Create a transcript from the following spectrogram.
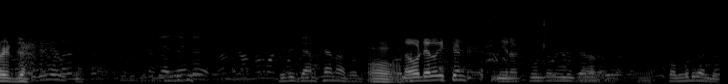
రైట్. జనరల్ ఇది జనసేన. ఉమ్. ఒకటి ఎలాగ ఇచ్చండి నేను అట్టుకుంటాను వెనకాల తమ్ముడు అండి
